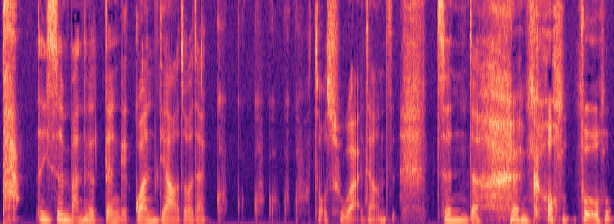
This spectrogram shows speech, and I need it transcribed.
啪的一声把那个灯给关掉之后再。走出来这样子真的很恐怖。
